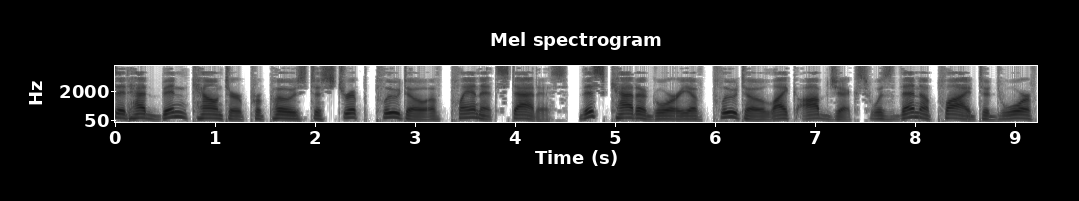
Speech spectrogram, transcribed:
it had been counter-proposed to strip Pluto of planet status, this category of Pluto-like objects was then applied to dwarf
